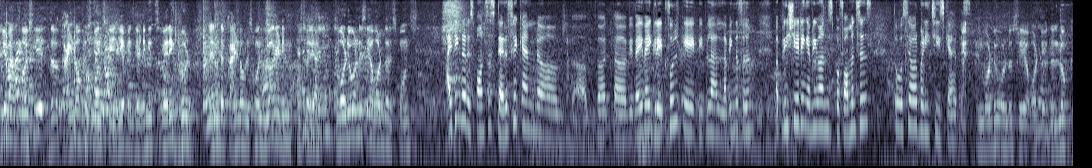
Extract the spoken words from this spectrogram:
क्योंकि ma'am firstly the kind of response K G F is getting it's very good and the kind of response you are getting it's very high so what you want to about the response I think the response is terrific and but we very very grateful के people are loving the film appreciating everyone performances तो उससे और बड़ी चीज़ क्या है बस? And what do want to say about the look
